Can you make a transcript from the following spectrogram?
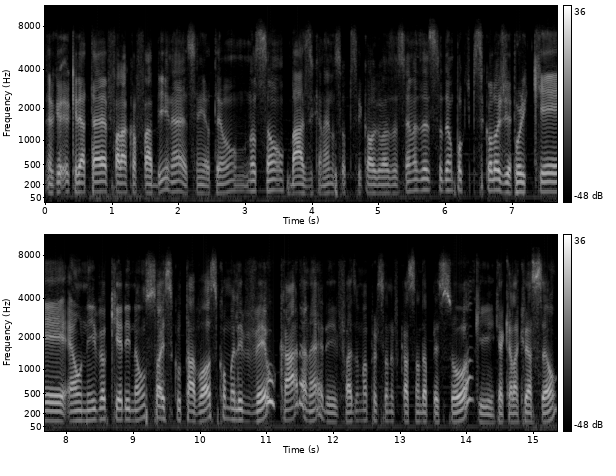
eu, eu, queria até falar com a Fabi, né? Assim, eu tenho noção básica, né? Não sou psicólogo, mas eu estudei um pouco de psicologia. Porque é um nível que ele não só escuta a voz, como ele vê o cara, né? Ele faz uma personificação da pessoa, que, que é aquela criação,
